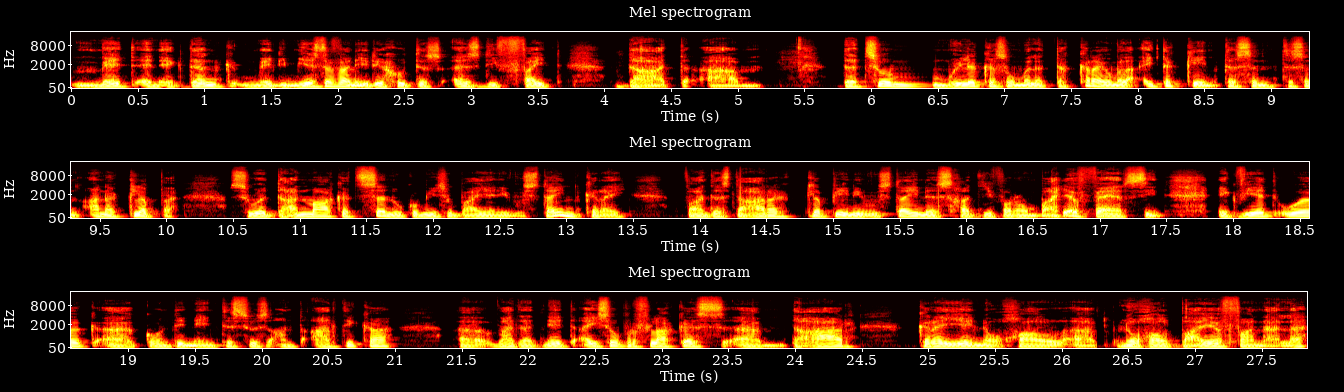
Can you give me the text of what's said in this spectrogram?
met en ek dink met die meeste van hierdie goedes is die feit dat um dit so moeilik is om hulle te kry om hulle uit te ken tussen tussen ander klippe. So dan maak dit sin hoekom jy so baie in die woestyn kry want as daar 'n klippie in die woestyn is, gaan jy vir hom baie ver sien. Ek weet ook uh kontinente soos Antarktika uh wat dit net ysoppervlak is, ehm um, daar kry jy nogal uh, nogal baie van hulle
